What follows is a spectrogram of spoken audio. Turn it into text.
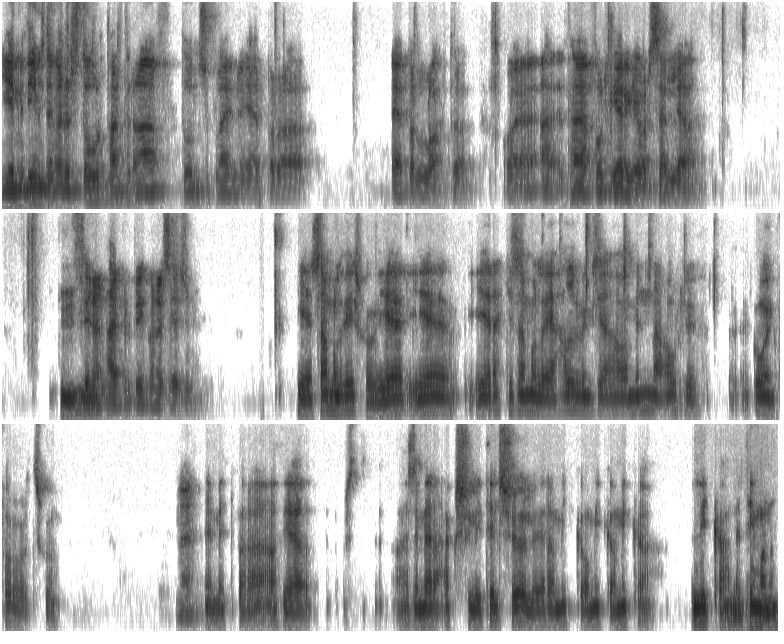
Ég myndi ímyndið að vera stór partur af total supplyinu er bara er bara locked up og eh, að- það er að fólk er ekki að vera að selja Mhm. fyrir en hyper-bitcoinization. Ég er sammála því sko, ég er, ég, ég er ekki sammála því að halving sé að hafa minna áhrif going forward sko, Nei, einmitt bara að því að það sem er actually til sölu er að mika og mika og mika líka með tímanum.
